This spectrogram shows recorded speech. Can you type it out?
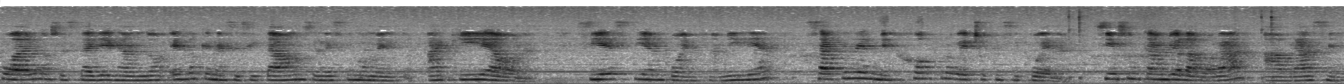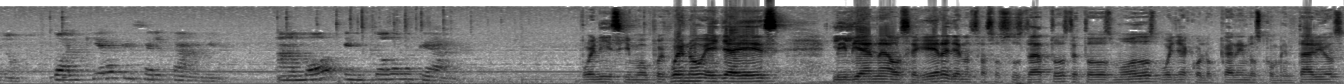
cual nos está llegando es lo que necesitábamos en este momento, aquí y ahora. Si es tiempo en familia, saquen el mejor provecho que se pueda. Si es un cambio laboral, abrácenlo. Cualquiera que sea el cambio. Amor en todo lo que hagan. Buenísimo. Pues bueno, ella es Liliana Oceguera, ya nos pasó sus datos. De todos modos, voy a colocar en los comentarios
